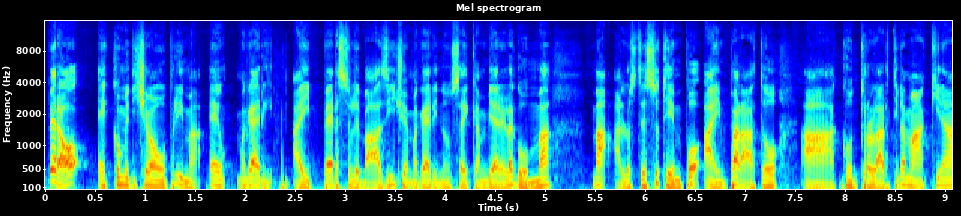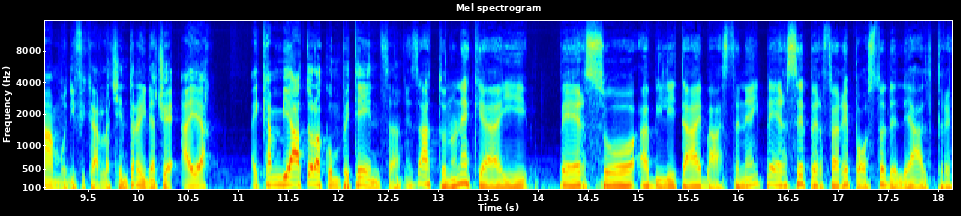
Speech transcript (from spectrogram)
Però è come dicevamo prima, è- magari hai perso le basi, cioè magari non sai cambiare la gomma, ma allo stesso tempo hai imparato a controllarti la macchina, a modificare la centralina, cioè hai, hai cambiato la competenza. Esatto, non è che hai perso abilità e basta, ne hai perse per fare posto a delle altre.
